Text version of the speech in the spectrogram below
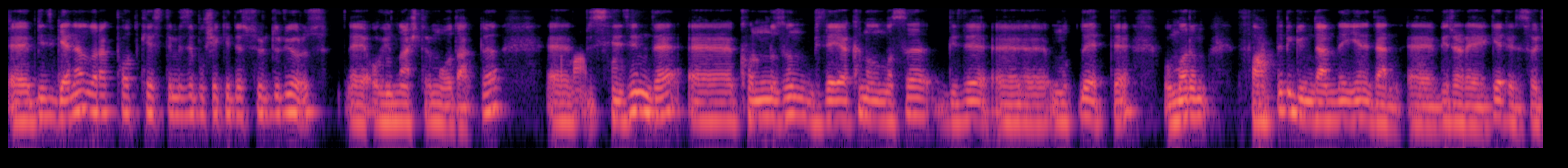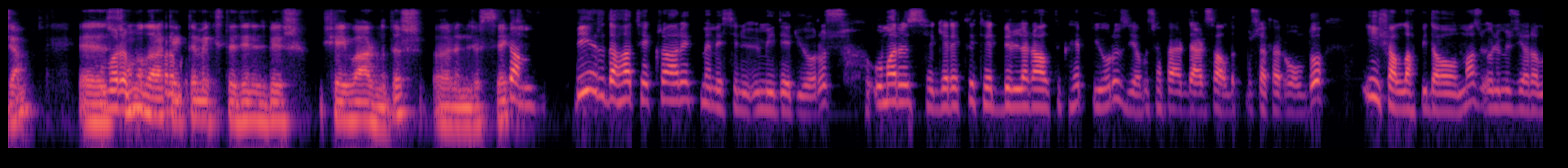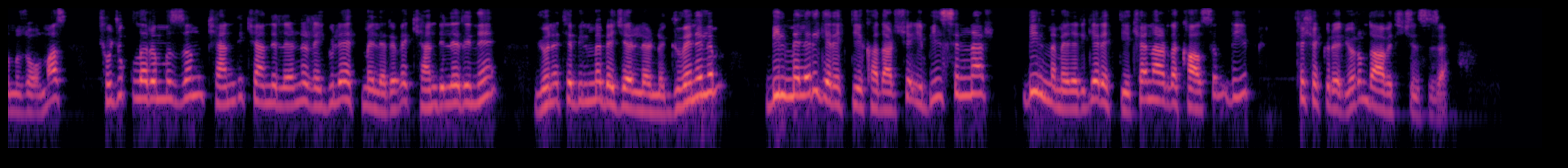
E, biz genel olarak podcast'imizi bu şekilde sürdürüyoruz. E, oyunlaştırma odaklı. E, tamam. Sizin de e, konunuzun bize yakın olması bizi e, mutlu etti. Umarım farklı bir gündemde yeniden e, bir araya geliriz hocam. E, umarım, son olarak umarım. eklemek istediğiniz bir şey var mıdır öğrenirsek? Hocam bir daha tekrar etmemesini ümit ediyoruz. Umarız gerekli tedbirler aldık. Hep diyoruz ya bu sefer ders aldık, bu sefer oldu. İnşallah bir daha olmaz, ölümüz yaralımız olmaz. Çocuklarımızın kendi kendilerini regüle etmeleri ve kendilerini yönetebilme becerilerine güvenelim. Bilmeleri gerektiği kadar şeyi bilsinler, bilmemeleri gerektiği kenarda kalsın deyip teşekkür ediyorum davet için size.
